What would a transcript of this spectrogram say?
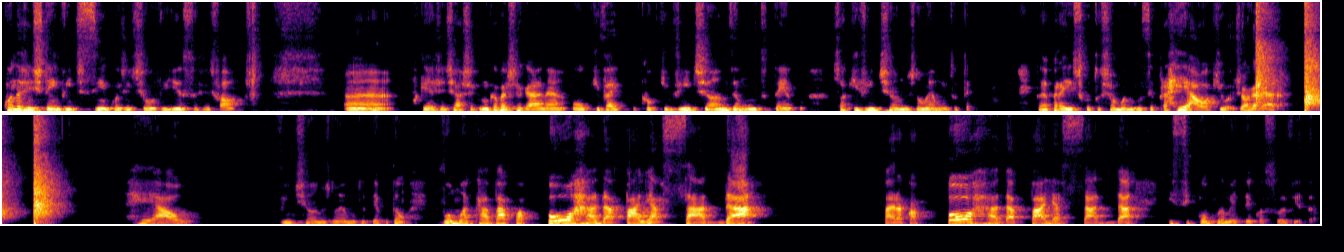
Quando a gente tem 25, a gente ouve isso, a gente fala, ah, porque a gente acha que nunca vai chegar, né? Ou que, vai, que 20 anos é muito tempo. Só que 20 anos não é muito tempo. Então é para isso que eu tô chamando você para real aqui hoje, ó, galera. Real. 20 anos não é muito tempo. Então, vamos acabar com a porra da palhaçada. Para com a porra da palhaçada e se comprometer com a sua vida.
